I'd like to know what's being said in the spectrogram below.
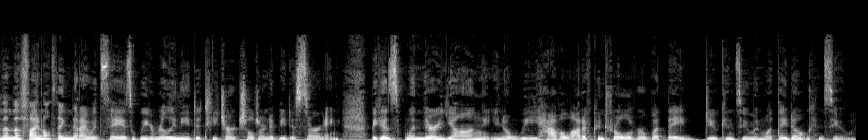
and then the final thing that I would say is we really need to teach our children to be discerning because when they're young, you know, we have a lot of control over what they do consume and what they don't consume.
